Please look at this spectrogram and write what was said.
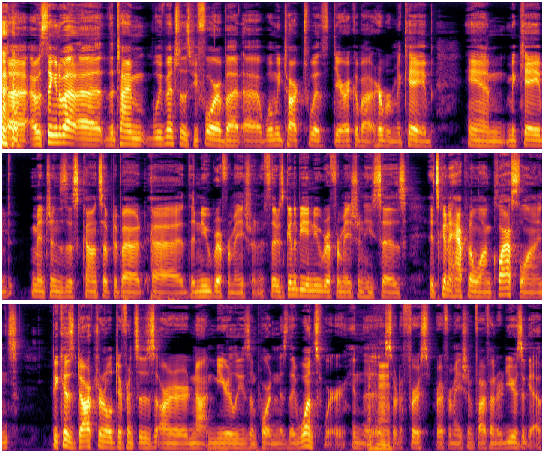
uh, I was thinking about uh, the time we've mentioned this before, but uh, when we talked with Derek about Herbert McCabe, and McCabe mentions this concept about uh, the new Reformation. If there's going to be a new Reformation, he says it's going to happen along class lines because doctrinal differences are not nearly as important as they once were in the mm-hmm. sort of first Reformation 500 years ago.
